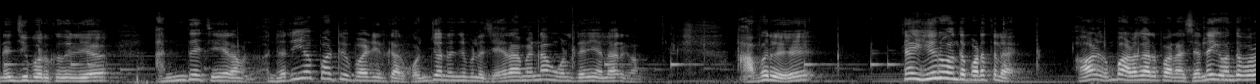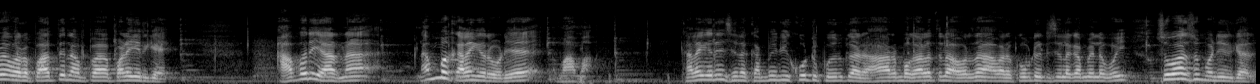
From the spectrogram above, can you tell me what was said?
நெஞ்சு பொறுக்குது இல்லையோ? அந்த ஜெயராமன் நிறைய பாட்டு பாடியிருக்கார். கொஞ்சம் நெஞ்சம் இல்லை. ஜெயராமன்னா உங்களுக்கு தெரியும் எல்லாருக்கும். அவர் ஹீரோ அந்த படத்தில். ஆள் ரொம்ப அழகாக இருப்பார். நான் சென்னைக்கு வந்த பிறகு அவரை பார்த்து நான் ப பழகியிருக்கேன். அவர் யாருன்னா நம்ம கலைஞருடைய மாமா. கலைஞரையும் சில கம்பெனி கூட்டு போயிருக்காரு. ஆரம்ப காலத்தில் அவர் தான் அவரை கூப்பிட்டுக்கிட்டு சில கம்பெனியில் போய் சுவாசம் பண்ணியிருக்காரு.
